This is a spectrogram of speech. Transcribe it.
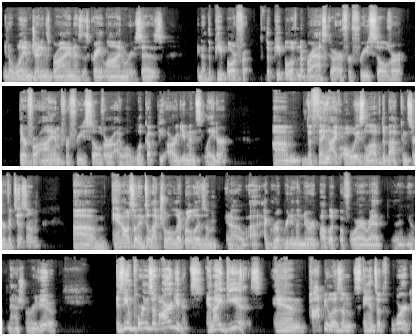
You know, William Jennings Bryan has this great line where he says, "You know, the people are for the people of Nebraska are for free silver. Therefore, I am for free silver. I will look up the arguments later." Um, the thing I've always loved about conservatism um, and also intellectual liberalism. You know, uh, I grew up reading the New Republic before I read the you know, National Review is the importance of arguments and ideas. And populism stands athwart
